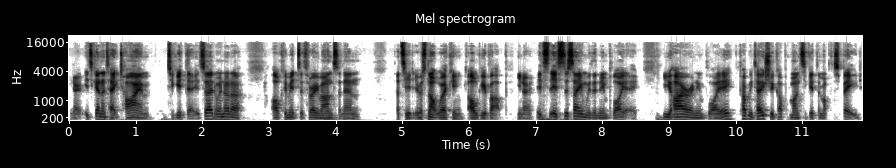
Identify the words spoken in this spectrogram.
you know, it's going to take time to get there. It's certainly not a, I'll commit to three months and then that's it. If it's not working, I'll give up. You know, it's it's the same with an employee. You hire an employee, probably takes you a couple of months to get them up to speed.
